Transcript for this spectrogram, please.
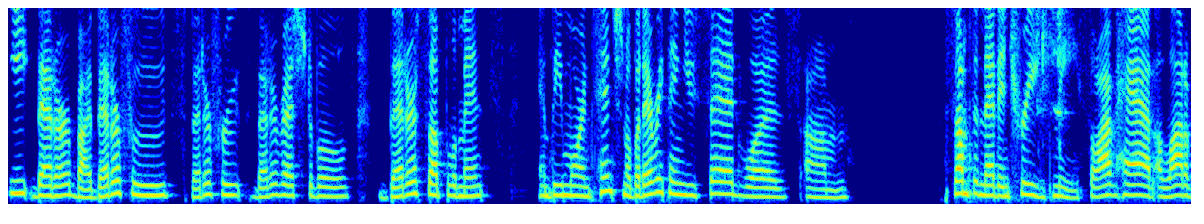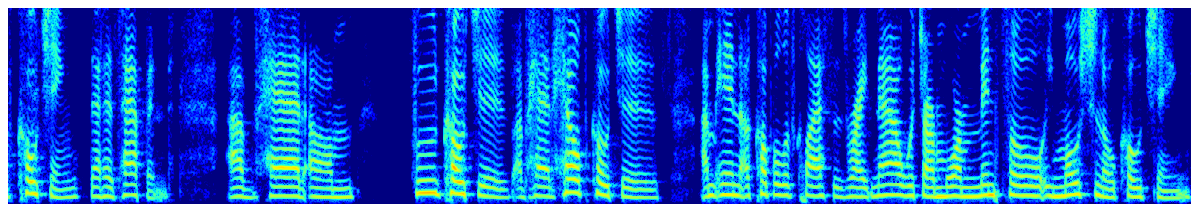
Eat better, buy better foods, better fruits, better vegetables, better supplements, and be more intentional. But everything you said was um, something that intrigues me. So I've had a lot of coaching that has happened. I've had um, food coaches, I've had health coaches. I'm in a couple of classes right now, which are more mental, emotional coaching.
